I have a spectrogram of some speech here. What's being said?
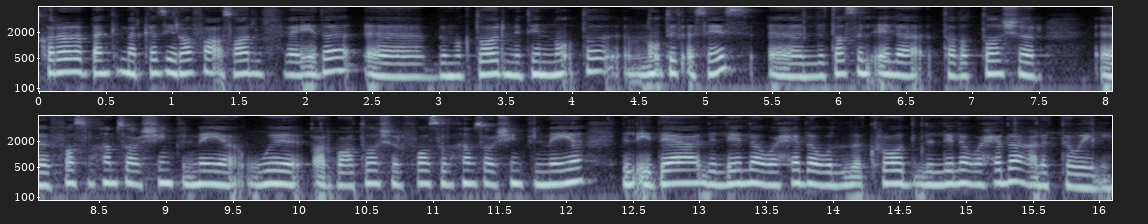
قرر البنك المركزي رفع أسعار الفائدة بمقدار ميتين نقطة نقطة أساس لتصل إلى تلاتاشر فاصل خمسة وعشرين في المية وأربعتاشر فاصل خمسة وعشرين في المية للإيداع لليلة واحدة والإقراض لليلة واحدة على التوالي.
